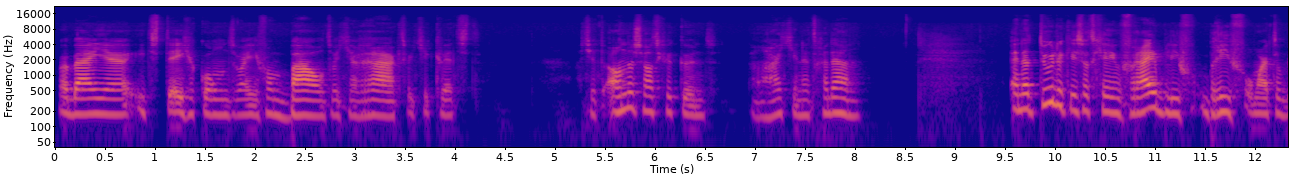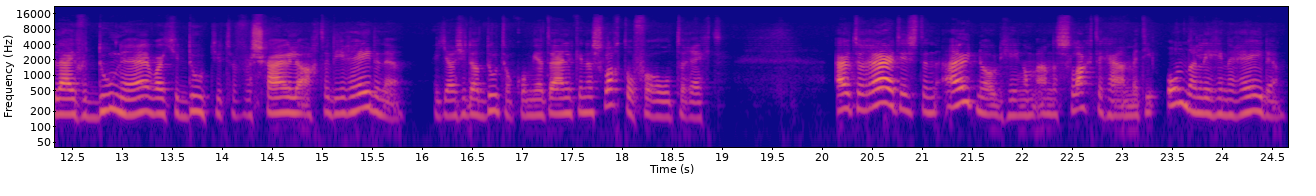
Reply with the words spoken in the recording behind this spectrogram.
waarbij je iets tegenkomt, waar je van baalt, wat je raakt, wat je kwetst. Als je het anders had gekund, dan had je het gedaan. En natuurlijk is dat geen vrijbrief om maar te blijven doen hè, wat je doet, je te verschuilen achter die redenen. Weet je, als je dat doet, dan kom je uiteindelijk in een slachtofferrol terecht. Uiteraard is het een uitnodiging om aan de slag te gaan met die onderliggende reden.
